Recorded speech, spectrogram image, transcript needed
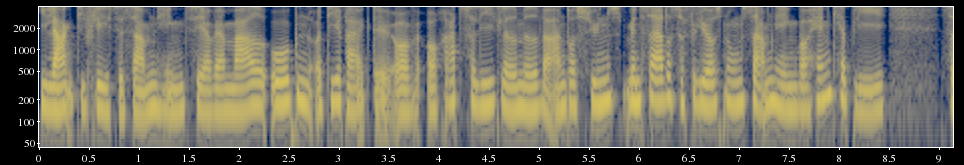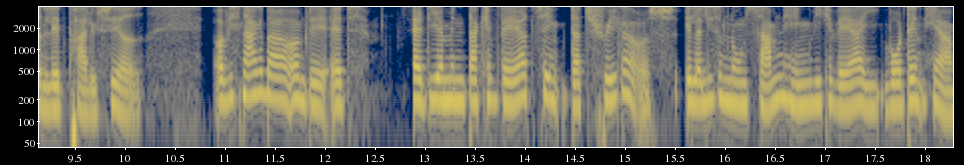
i langt de fleste sammenhænge til at være meget åben og direkte og, og ret så ligeglad med, hvad andre synes. Men så er der selvfølgelig også nogle sammenhænge, hvor han kan blive sådan lidt paralyseret. Og vi snakkede bare om det, at, at jamen, der kan være ting, der trigger os, eller ligesom nogle sammenhænge, vi kan være i, hvor den her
